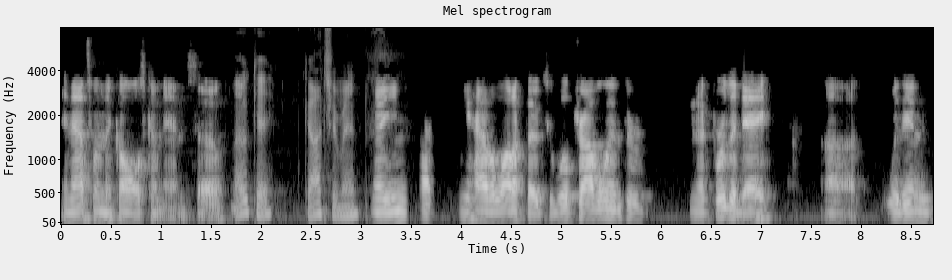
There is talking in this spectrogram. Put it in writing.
and that's when the calls come in. So okay, gotcha, man. You, know, you, have, you have a lot of folks who will travel in through, you know, for the day, uh, within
